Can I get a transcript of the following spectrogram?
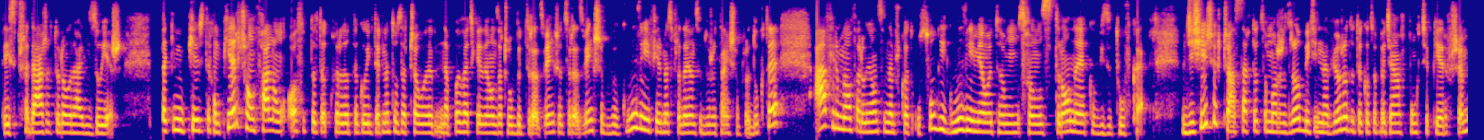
tej sprzedaży, którą realizujesz. Takim, taką pierwszą falą osób, które do tego internetu zaczęły napływać, kiedy on zaczął być coraz większy, coraz większy, były głównie firmy sprzedające dużo tańsze produkty, a firmy oferujące na przykład usługi głównie miały tę swoją stronę jako wizytówkę. W dzisiejszych czasach to, co możesz zrobić i nawiążę do tego, co powiedziałam w punkcie pierwszym,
